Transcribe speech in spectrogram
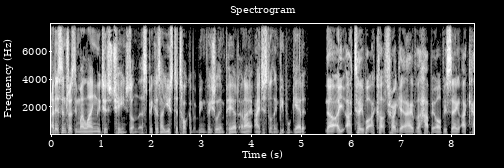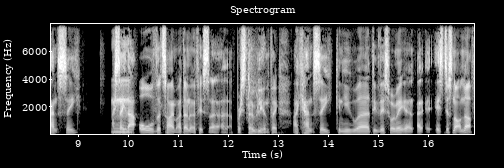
And it's interesting. My language has changed on this because I used to talk about being visually impaired, and I, I just don't think people get it. No, I, I tell you what, I can't try and get out of the habit of is saying I can't see. I say Mm. that all the time. I don't know if it's a, a Bristolian thing. I can't see. Can you uh, do this for me? And and it's just not enough.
